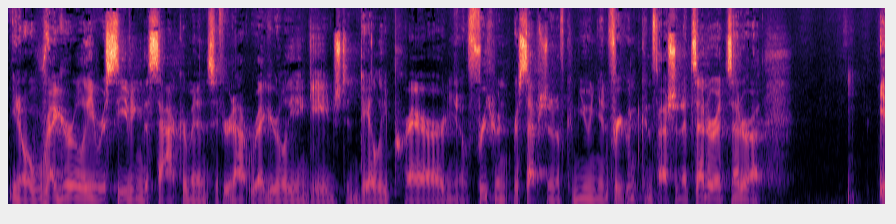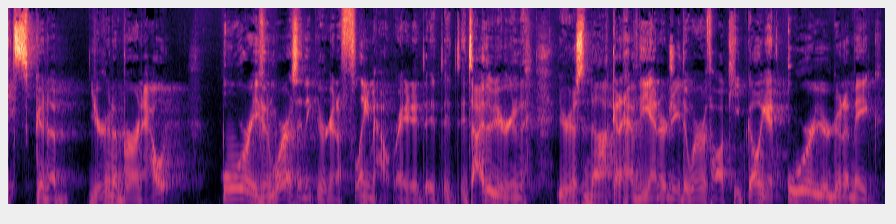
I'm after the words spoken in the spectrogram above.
you know, regularly receiving the sacraments, if you're not regularly engaged in daily prayer, you know, frequent reception of communion, frequent confession, et cetera, et cetera, it's gonna you're gonna burn out or even worse, I think you're going to flame out, right? It, it, it's either you're going to, you're just not going to have the energy, the wherewithal, keep going it, or you're going to make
